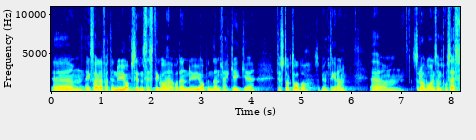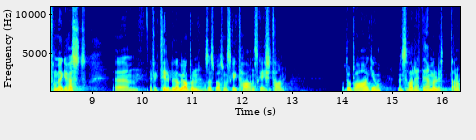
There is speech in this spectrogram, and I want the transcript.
jeg sa jeg hadde fått en ny jobb siden sist jeg var her. og Den nye jobben den fikk jeg 1.10. Eh, så begynte jeg i den. Ehm, så det har vært en sånn prosess for meg i høst. Ehm, jeg fikk tilbud om jobben, og så er spørsmålet skal jeg ta den, skal jeg ikke ta den. Og Da ba jeg jo, men så var det dette her med å lytte. nå.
